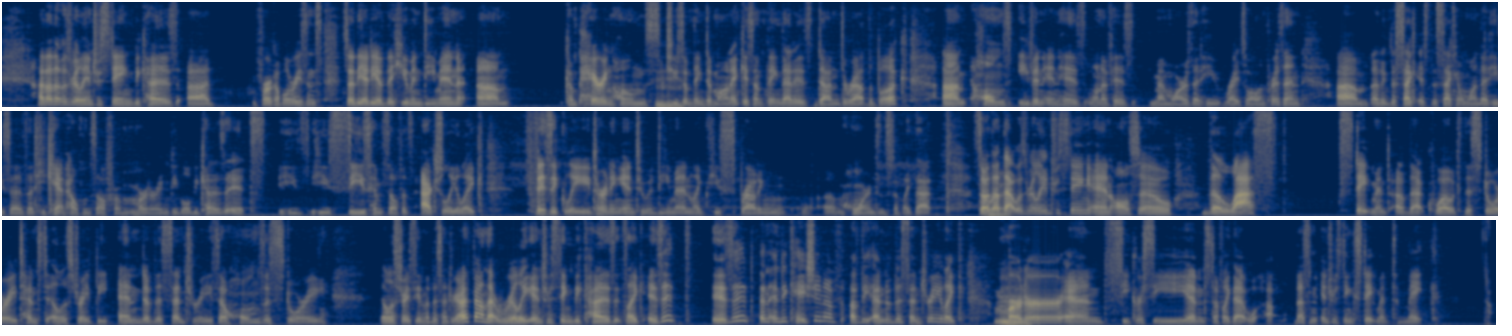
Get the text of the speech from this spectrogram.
I thought that was really interesting because uh, for a couple of reasons. So the idea of the human demon, um, comparing Holmes mm-hmm. to something demonic, is something that is done throughout the book. Um, Holmes, even in his one of his memoirs that he writes while in prison, um, I think the sec it's the second one that he says that he can't help himself from murdering people because it's he's he sees himself as actually like physically turning into a demon, like he's sprouting um, horns and stuff like that. So I right. thought that was really interesting. And also, the last statement of that quote the story tends to illustrate the end of the century. So Holmes's story illustrates the end of the century. I found that really interesting because it's like, is it is it an indication of of the end of the century like mm-hmm. murder and secrecy and stuff like that that's an interesting statement to make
